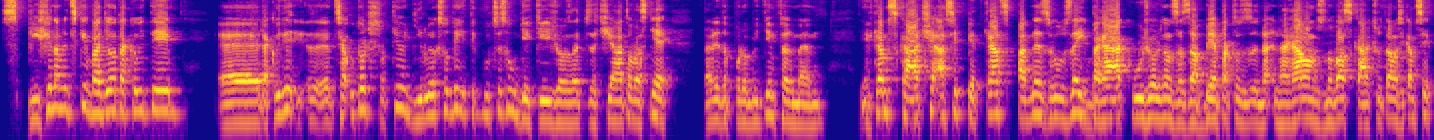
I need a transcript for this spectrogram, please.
spíše nám vždycky vadilo takový ty, eh, takový ty, eh, třeba u toho čtvrtého dílu, jak jsou ty, ty kluci jsou děti, že začíná to vlastně, tady to podobný tím filmem, jak tam skáče, asi pětkrát spadne z různých baráků, že ho zabije, pak to nahrávám znova, skáču tam a říkám si,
